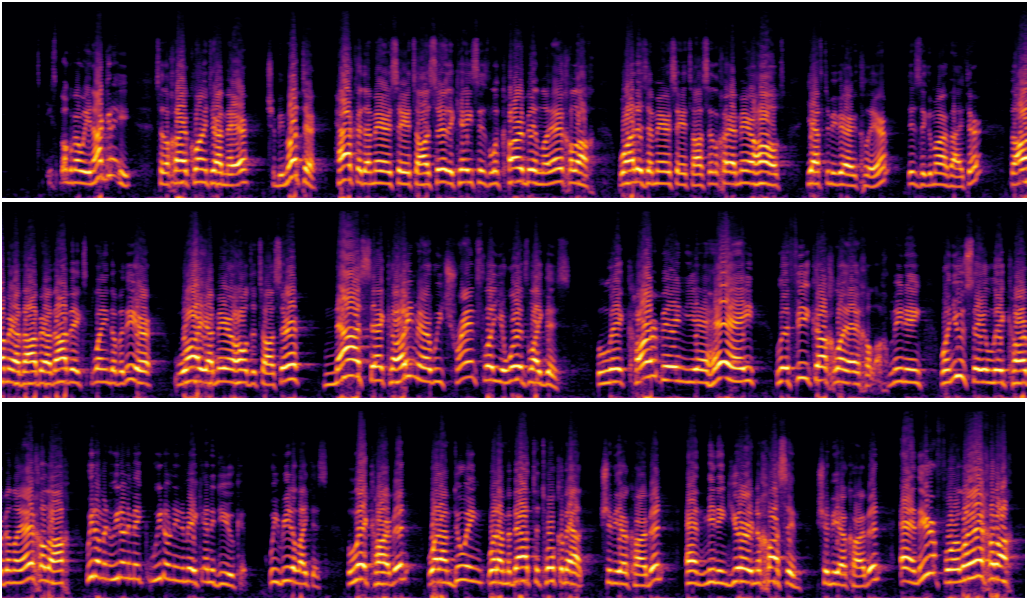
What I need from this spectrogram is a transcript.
He spoke about what you're not going to eat. So the chayah according to Amer should be mutter. How could Amer say it's aser? The case is lekarbin layechalach. Why does Amer say it's aser? The chayah holds. You have to be very clear. This is the Gemara Viter. The Amir of Abe Avabe explained over there why Amer holds it's aser. Nasek Aimer. We translate your words like this. Lekarbin yehei lefikach layechalach. Meaning, when you say lekarbin layechalach, we don't we don't make we don't need to make any diukim we read it like this: Le carbon. What I'm doing, what I'm about to talk about, should be a carbon, and meaning your nechasim should be a carbon, and therefore lo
